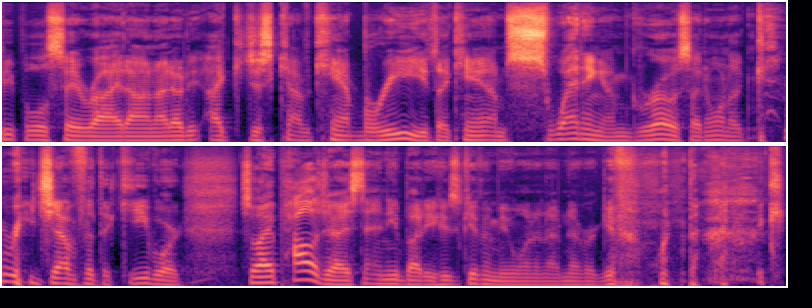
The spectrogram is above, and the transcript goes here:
people will say ride on. I don't. I just I can't breathe. I can't. I'm sweating. I'm gross. I don't want to reach out for the keyboard. So I apologize to anybody who's given me one, and I've never given one back.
